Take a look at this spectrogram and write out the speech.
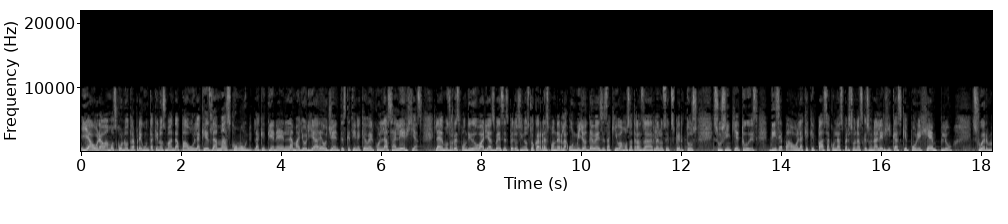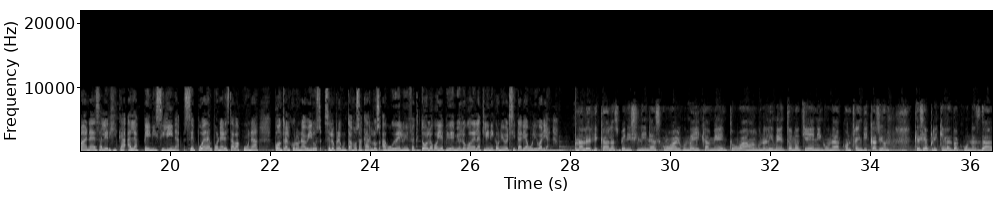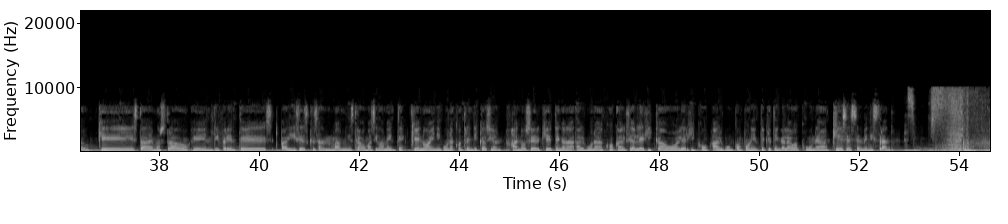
Y ahora vamos con otra pregunta que nos manda Paola, que es la más común, la que tienen la mayoría de oyentes que tiene que ver con las alergias. La hemos respondido varias veces, pero si nos toca responderla un millón de veces, aquí vamos a trasladarle a los expertos sus inquietudes. Dice Paola que qué pasa con las personas que son alérgicas, que por ejemplo, su hermana es alérgica a la penicilina. ¿Se pueden poner esta vacuna contra el coronavirus? Se lo preguntamos a Carlos Agudelo, infectólogo y epidemiólogo de la Clínica Universitaria Bolivariana. Alérgica a las penicilinas o a algún medicamento o a algún alimento no tiene ninguna contraindicación que se apliquen las vacunas, dado que está demostrado en diferentes países que se han administrado masivamente que no hay ninguna contraindicación, a no ser que tengan alguna sea alérgica o alérgico a algún componente que tenga la vacuna que se esté administrando.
